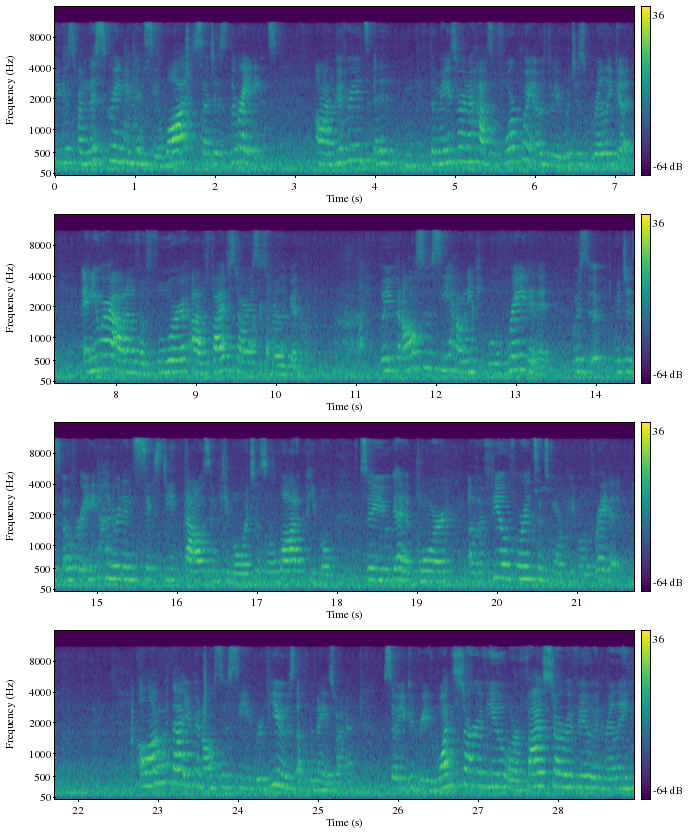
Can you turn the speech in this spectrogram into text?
because from this screen you can see a lot, such as the ratings. On Goodreads, it, the Maze Runner has a 4.03, which is really good. Anywhere out of a 4 out of 5 stars is really good. But you can also see how many people have rated it, which, which is over 860,000 people, which is a lot of people. So you get more of a feel for it since more people have rated it. Along with that, you can also see reviews of The Maze Runner. So you could read one star review or a five star review and really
